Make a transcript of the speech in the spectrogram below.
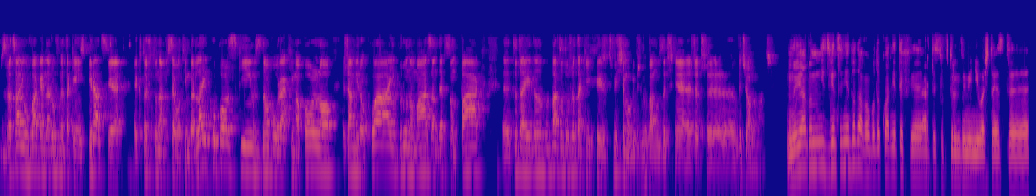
zwracali uwagę na różne takie inspiracje. Ktoś tu napisał o Timberlake'u polskim, znowu Rakim Apollo, Jamiroquai, Bruno Mars, Anderson Paak. Tutaj no, bardzo dużo takich rzeczywiście moglibyśmy chyba muzycznie rzeczy wyciągnąć. No ja bym nic więcej nie dodawał, bo dokładnie tych e, artystów, których wymieniłeś, to jest e,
